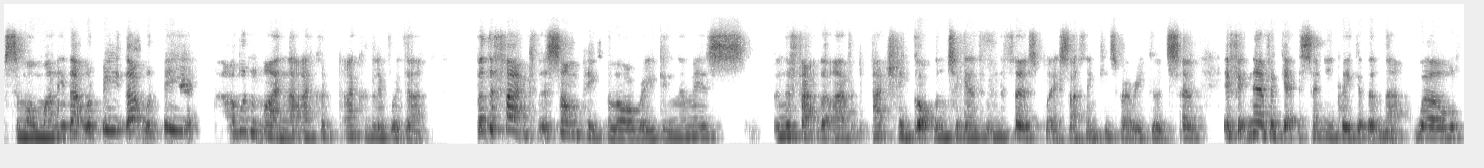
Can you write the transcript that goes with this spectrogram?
some more money, that would be that would be I wouldn't mind that. I could I could live with that. But the fact that some people are reading them is, and the fact that I've actually got them together in the first place, I think is very good. So if it never gets any bigger than that, well,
